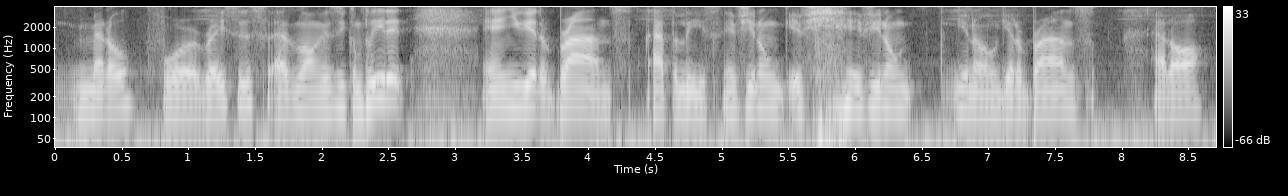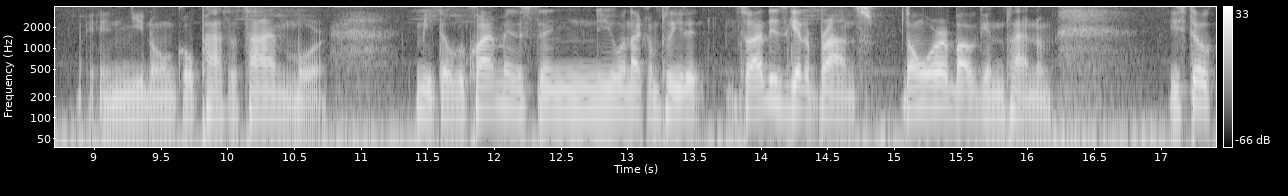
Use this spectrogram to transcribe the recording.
medal for races as long as you complete it and you get a bronze at the least if you don't if if you don't you know get a bronze at all and you don't go past the time or meet the requirements then you will not complete it so at least get a bronze don't worry about getting platinum you still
